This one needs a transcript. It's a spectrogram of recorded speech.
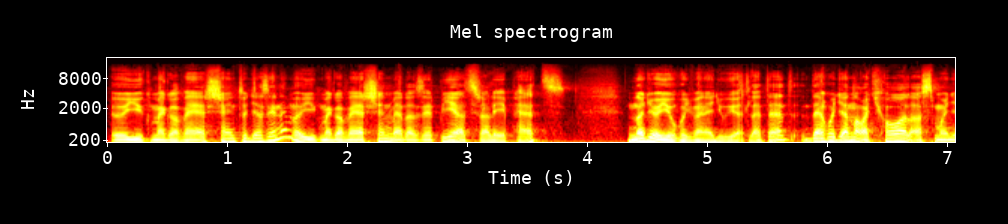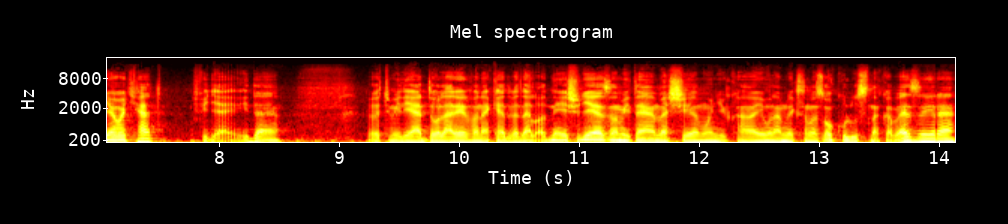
öljük meg a versenyt, hogy azért nem öljük meg a versenyt, mert azért piacra léphetsz, nagyon jó, hogy van egy új ötleted, de hogy a nagy hal azt mondja, hogy hát figyelj ide, 5 milliárd dollárért van-e kedved eladni. És ugye ez, amit elmesél mondjuk, ha jól emlékszem, az Oculusnak a vezére,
